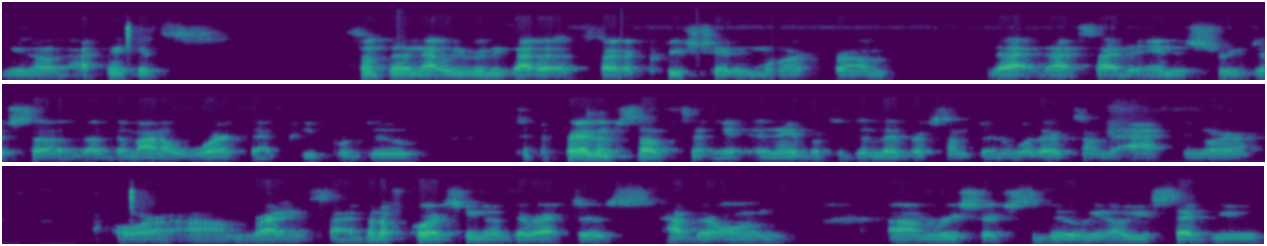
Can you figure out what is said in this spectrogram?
you know, I think it's something that we really got to start appreciating more from that that side of the industry. Just uh, the, the amount of work that people do to prepare themselves to and able to deliver something, whether it's on the acting or or um, writing side. But of course, you know, directors have their own um, research to do. You know, you said you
